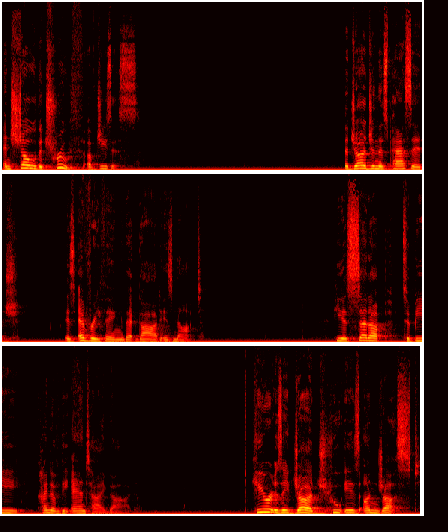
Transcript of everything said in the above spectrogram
and show the truth of Jesus. The judge in this passage is everything that God is not. He is set up to be kind of the anti God. Here is a judge who is unjust.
